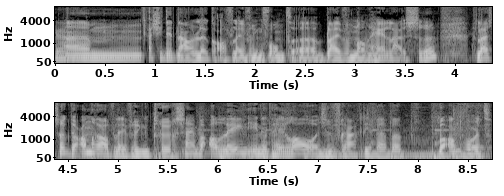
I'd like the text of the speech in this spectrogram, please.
Um, als je dit nou een leuke aflevering vond, uh, blijf hem dan herluisteren. Luister ook de andere afleveringen terug. Zijn we alleen in het heelal? Is een vraag die we hebben beantwoord.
